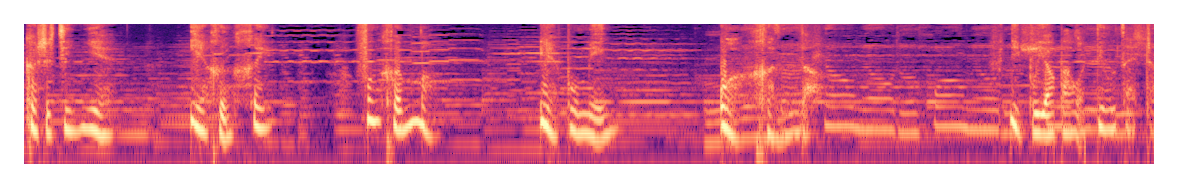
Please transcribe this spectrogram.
可是今夜夜很黑，风很猛。夜不明，我很冷。你不要把我丢在这，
